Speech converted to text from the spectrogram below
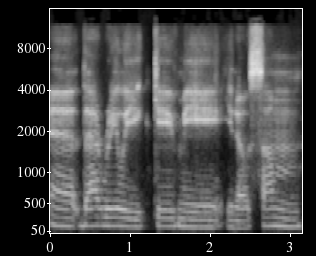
and that really gave me, you know, some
